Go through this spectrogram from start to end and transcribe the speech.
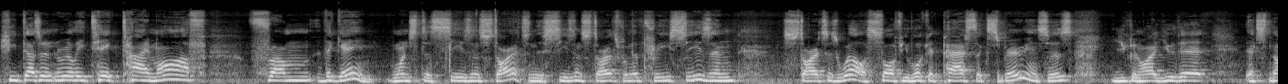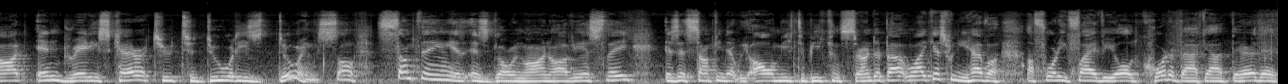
he doesn't really take time off from the game once the season starts. And the season starts when the preseason starts as well. So if you look at past experiences, you can argue that it's not in Brady's character to do what he's doing. So something is, is going on, obviously. Is it something that we all need to be concerned about? Well, I guess when you have a 45 year old quarterback out there that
